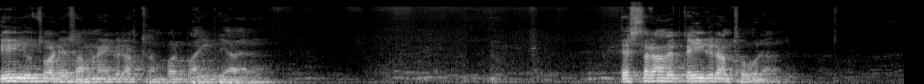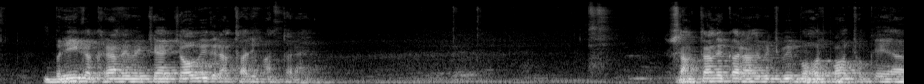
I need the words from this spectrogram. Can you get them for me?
ਇਹ ਜੋ ਤੁਹਾਡੇ ਸਾਹਮਣੇ ਗ੍ਰੰਥ ਨੰਬਰ 22 ਪਿਆ ਹੈ ਇਸ ਤਰ੍ਹਾਂ ਦੇ 23 ਗ੍ਰੰਥ ਹੋਰ ਹੈ ਬਰੀਕ ਅੱਖਰਾਂ ਦੇ ਵਿੱਚ ਹੈ 24 ਗ੍ਰੰਥਾਂ ਦੀ ਬੰਤਰ ਹੈ ਸੰਗਤਾਂ ਦੇ ਘਰਾਂ ਦੇ ਵਿੱਚ ਵੀ ਬਹੁਤ ਪਹੁੰਚ ਚੁੱਕੇ ਆ।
